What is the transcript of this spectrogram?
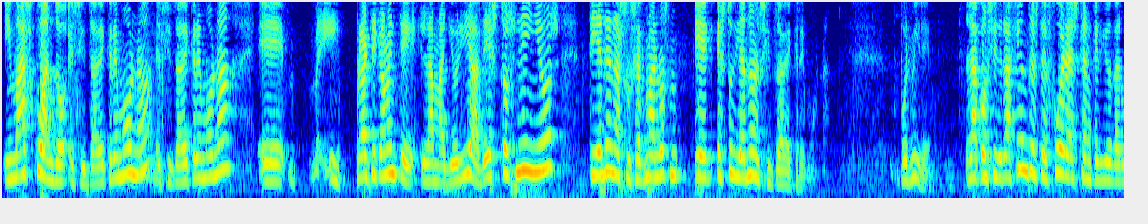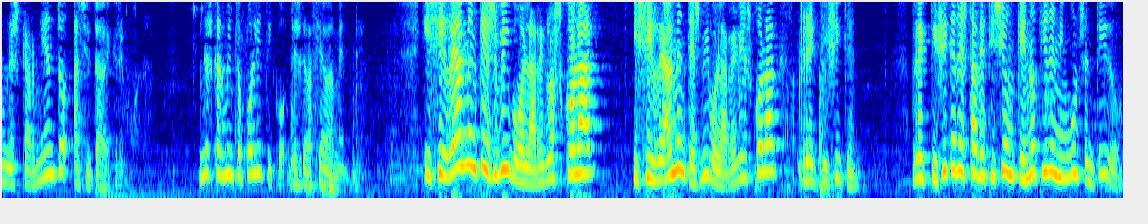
Y más cuando el Ciudad de Cremona, el de Cremona, eh, y prácticamente la mayoría de estos niños tienen a sus hermanos estudiando en el Ciudad de Cremona. Pues mire, la consideración desde fuera es que han querido dar un escarmiento al Ciudad de Cremona. Un escarmiento político, desgraciadamente. Y si realmente es vivo el arreglo escolar, y si realmente es vivo el arreglo escolar, rectifiquen. Rectifiquen esta decisión que no tiene ningún sentido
